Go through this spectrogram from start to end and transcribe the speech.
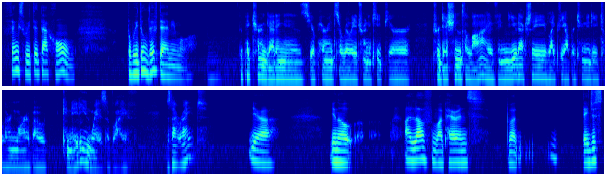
things we did back home. But we don't live there anymore. The picture I'm getting is your parents are really trying to keep your traditions alive and you'd actually like the opportunity to learn more about Canadian ways of life. Is that right? Yeah. You know, I love my parents, but they just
